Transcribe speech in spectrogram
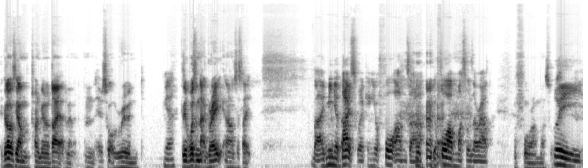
because obviously I'm trying to be on a diet at the moment, and it sort of ruined. Yeah. Because it wasn't that great, and I was just like, But I mean, your diet's working. Your forearms are your forearm muscles are out. forearm muscles. Wee.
